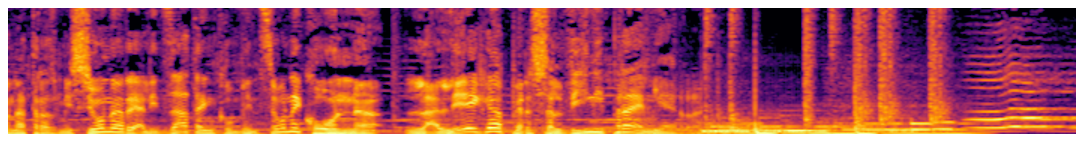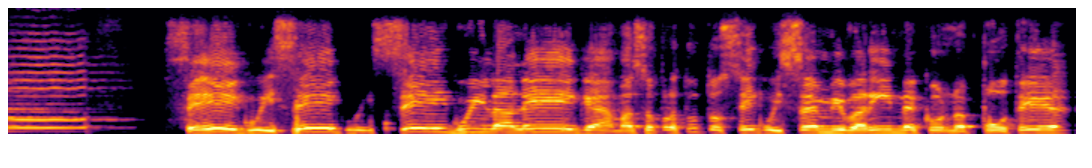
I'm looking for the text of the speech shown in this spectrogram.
Una trasmissione realizzata in convenzione con La Lega per Salvini Premier. Segui, segui, segui la Lega, ma soprattutto segui Sammy Varin con Potere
